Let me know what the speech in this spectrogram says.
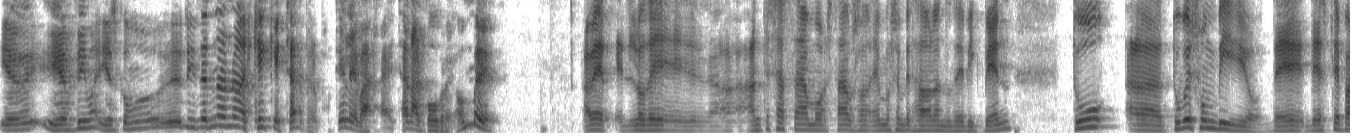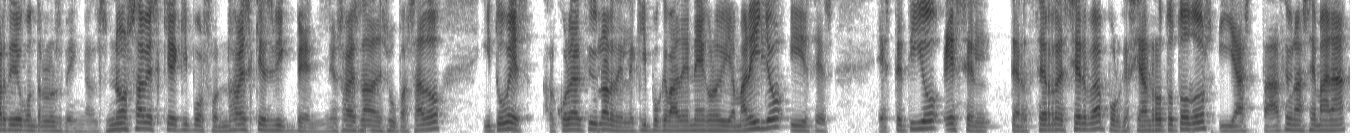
y- y encima, y es como, dices, no, no, es que hay que echar, pero ¿por qué le vas a echar al pobre hombre? A ver, lo de. Antes estábamos, estábamos- hemos empezado hablando de Big Ben. Tú, eh, tú ves un vídeo de, de este partido contra los Bengals, no sabes qué equipo son, no sabes qué es Big Ben, no sabes nada de su pasado, y tú ves al quarterback titular del equipo que va de negro y amarillo y dices: Este tío es el tercer reserva porque se han roto todos y hasta hace una semana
